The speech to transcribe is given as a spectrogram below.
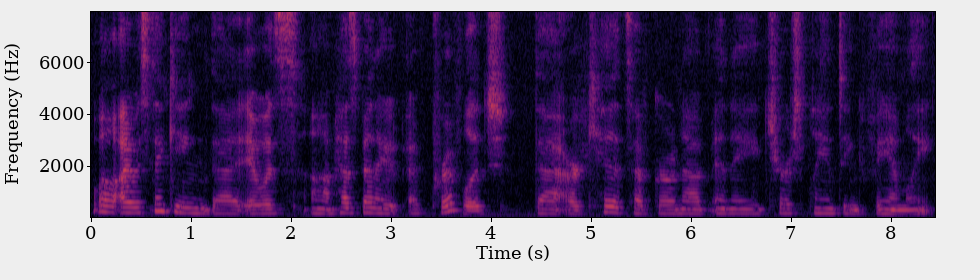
Well, I was thinking that it was um, has been a, a privilege that our kids have grown up in a church planting family,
